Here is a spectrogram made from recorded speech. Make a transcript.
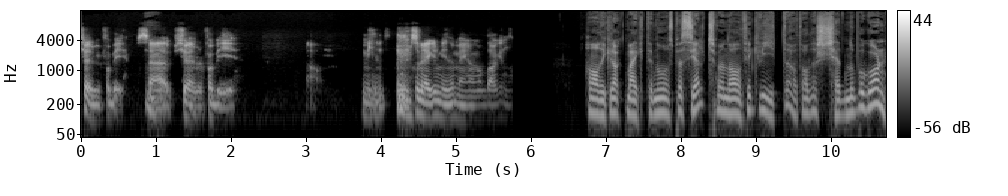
kjører vi forbi. Så jeg kjører forbi ja, min, som regel minimum én gang om dagen. Han hadde ikke lagt merke til noe spesielt, men da han fikk vite at det hadde skjedd noe på gården,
